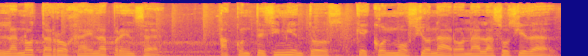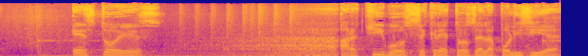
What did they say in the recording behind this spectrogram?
La nota roja en la prensa. Acontecimientos que conmocionaron a la sociedad. Esto es Archivos Secretos de la Policía.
